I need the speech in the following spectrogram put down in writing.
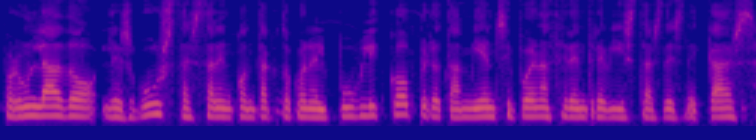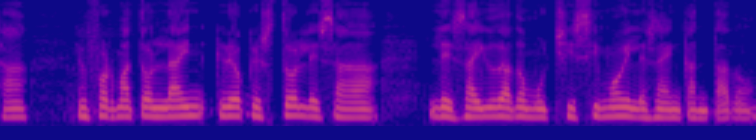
por un lado, les gusta estar en contacto con el público, pero también si pueden hacer entrevistas desde casa, en formato online, creo que esto les ha, les ha ayudado muchísimo y les ha encantado.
